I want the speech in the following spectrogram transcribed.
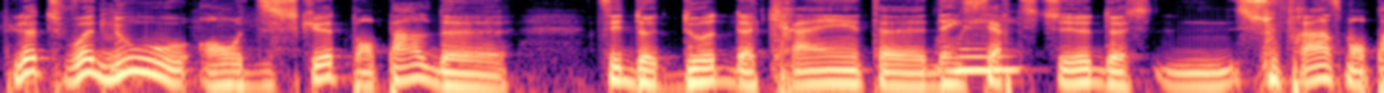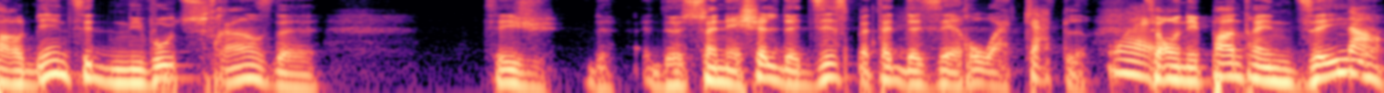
Puis là, tu vois, nous, on discute, puis on parle de, de doute, de crainte, euh, d'incertitude, de souffrance, mais on parle bien de niveau de souffrance de, de, de sur une échelle de 10, peut-être de 0 à 4. Là. Ouais. On n'est pas en train de dire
